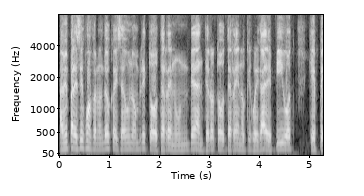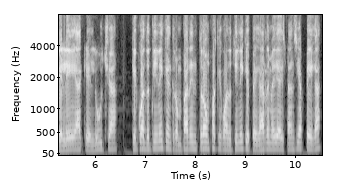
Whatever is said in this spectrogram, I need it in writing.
A mí me parece Juan Fernando Caicedo un hombre todoterreno, un delantero todoterreno que juega de pivot, que pelea, que lucha, que cuando tiene que entrompar en trompa, que cuando tiene que pegar de media distancia pega.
